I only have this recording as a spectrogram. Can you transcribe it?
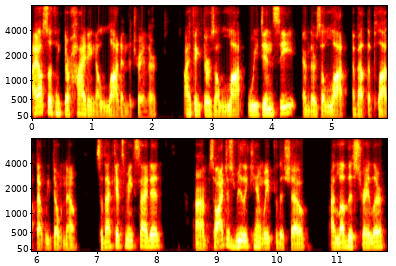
I also think they're hiding a lot in the trailer. I think there's a lot we didn't see, and there's a lot about the plot that we don't know. So that gets me excited. Um, so I just really can't wait for the show. I love this trailer.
